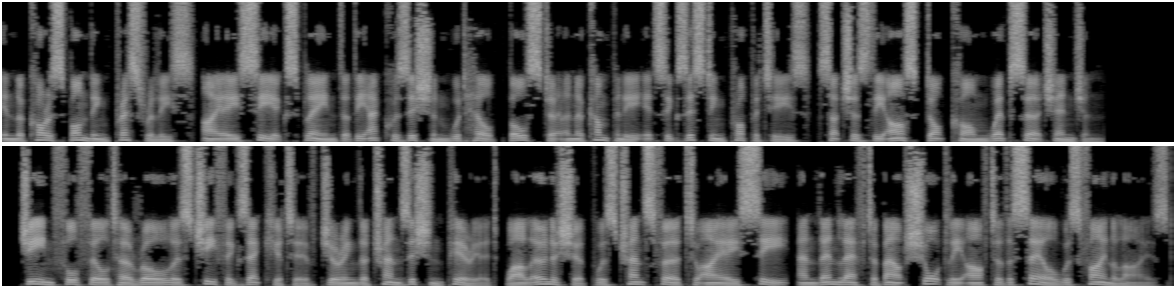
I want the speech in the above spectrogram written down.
In the corresponding press release, IAC explained that the acquisition would help bolster and accompany its existing properties, such as the Ask.com web search engine. Jean fulfilled her role as chief executive during the transition period, while ownership was transferred to IAC, and then left about shortly after the sale was finalized.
